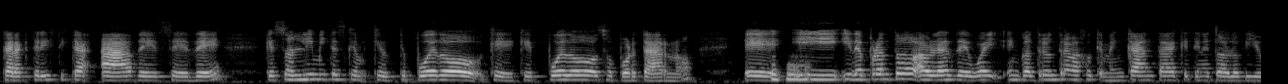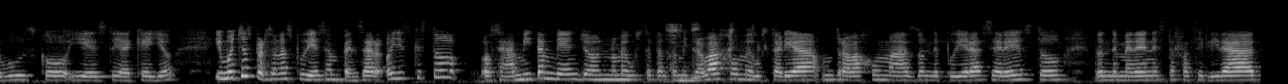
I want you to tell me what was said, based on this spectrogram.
característica A, B, C, D, que son límites que, que, que puedo, que, que, puedo soportar, ¿no? Eh, y, y, de pronto hablas de, güey, encontré un trabajo que me encanta, que tiene todo lo que yo busco y esto y aquello. Y muchas personas pudiesen pensar, oye, es que esto, o sea, a mí también yo no me gusta tanto mi trabajo, me gustaría un trabajo más donde pudiera hacer esto, donde me den esta facilidad,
